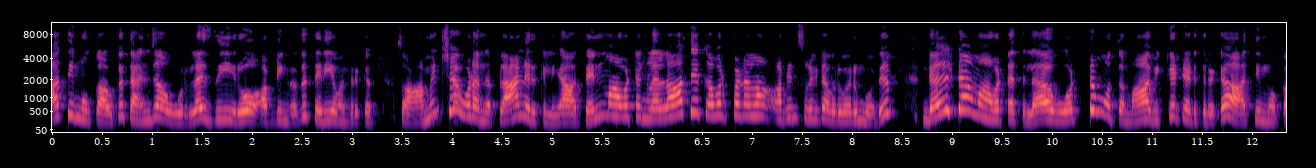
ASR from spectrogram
அதிமுகவுக்கு தஞ்சாவூர்ல ஜீரோ அப்படிங்கிறது தெரிய வந்திருக்கு. ஸோ அமித்ஷாவோட அந்த பிளான் இருக்கு இல்லையா? தென் மாவட்டங்கள் எல்லாத்தையும் கவர் பண்ணலாம் அப்படின்னு சொல்லிட்டு அவர் வரும்போது டெல்டா மாவட்டத்துல ஒட்டு மொத்தமா விக்கெட் எடுத்திருக்கு அதிமுக.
